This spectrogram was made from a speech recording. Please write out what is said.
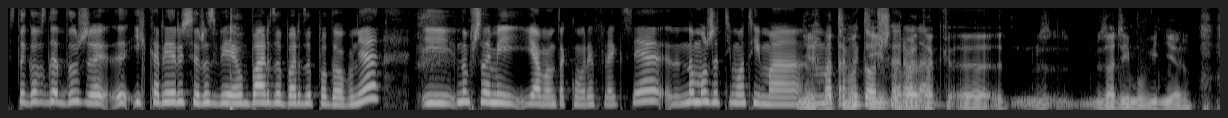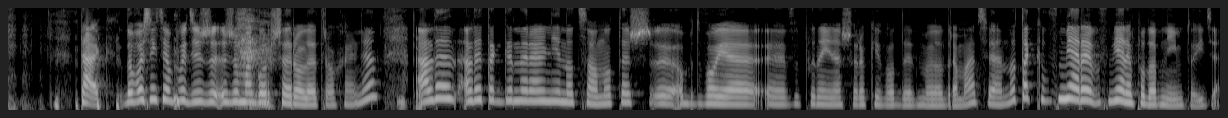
z tego względu, że ich kariery się rozwijają bardzo, bardzo podobnie i no przynajmniej ja mam taką refleksję. No może Timothy ma, nie, ma trochę Timothy gorsze role. tak e, rzadziej mówi nie. Tak, no właśnie chciałam powiedzieć, że, że ma gorsze role trochę, nie? Tak. Ale, ale tak generalnie, no co, no też y, obydwoje y, wypłynęli na szerokie wody w melodramacie. No tak w miarę, w miarę podobnie im to idzie.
